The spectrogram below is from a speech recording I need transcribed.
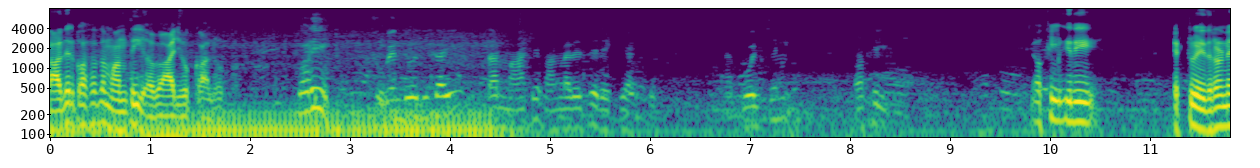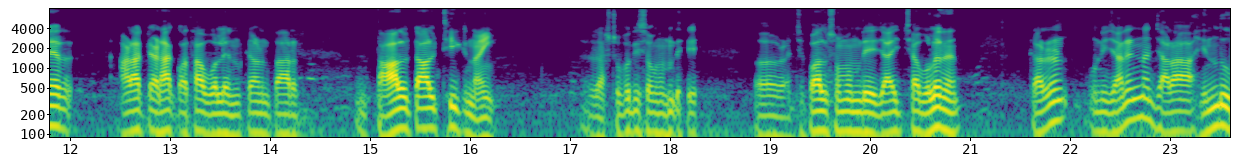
তাদের কথা তো মানতেই হবে আজ হোক কাল হোক। শুভেন্দু অধিকারী তার মাকে বাংলাদেশে রেখে আসবে বলছেন অখিল অখিলগিরি একটু এই ধরনের আড়া টেढ़া কথা বলেন, কারণ তার তাল টাল ঠিক নাই। রাষ্ট্রপতি সম্বন্ধে রাজ্যপাল সম্বন্ধে যা ইচ্ছা বলে দেন। কারণ উনি জানেন না, যারা হিন্দু,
